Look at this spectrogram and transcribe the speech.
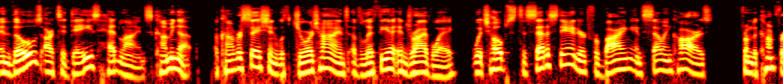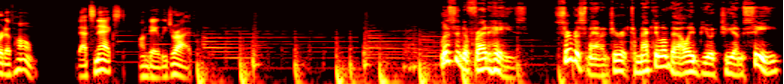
And those are today's headlines coming up. A conversation with George Hines of Lithia and Driveway which hopes to set a standard for buying and selling cars from the comfort of home. That's next on Daily Drive. Listen to Fred Hayes, Service Manager at Temecula Valley Buick GMC,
